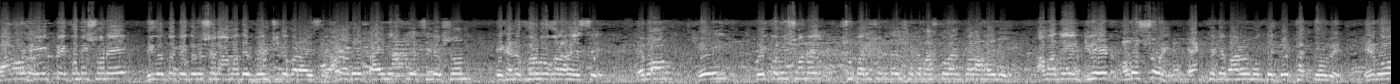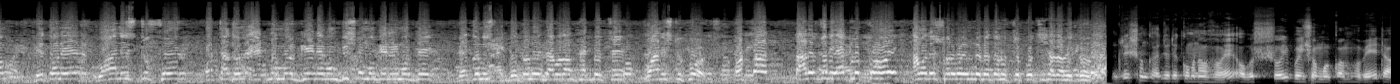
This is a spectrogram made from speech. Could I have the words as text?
কারণ এই পে কমিশনে বিগত পে কমিশনে আমাদের বঞ্চিত করা হয়েছে। আমাদের টাইম স্কেল সিলেকশন এখানে খর্ব করা হয়েছে। এবং এই পে কমিশনের সুপারিশ অনুযায়ী সেটা বাস্তবায়ন করা হয়নি। আমাদের গ্রেড অবশ্যই এক থেকে বারোর মধ্যে গ্রেড থাকতে হবে। এবং বেতনের ওয়ান ইস টু ফোর অর্থাৎ হলো এক নম্বর গ্রেড এবং বিশ নম্বর গ্রেডের মধ্যে বেতন বেতনের ব্যবধান থাকবে হচ্ছে ওয়ান ইস টু ফোর অর্থাৎ তাদের যদি এক লক্ষ হয়, আমাদের সর্বনিম্ন বেতন হচ্ছে পঁচিশ হাজার হইতে হবে। গ্রেড সংখ্যা যদি কমানো হয়, অবশ্যই বৈষম্য কম হবে, এটা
